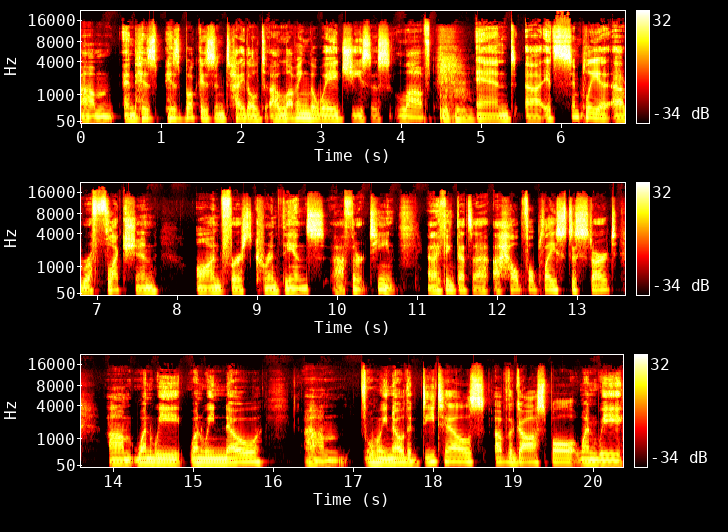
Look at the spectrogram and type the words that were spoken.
Um, and his his book is entitled uh, "Loving the Way Jesus Loved," mm-hmm. and uh, it's simply a, a, reflection on First Corinthians uh, thirteen. And I think that's a, a helpful place to start um, when we when we know um, when we know the details of the gospel, when we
